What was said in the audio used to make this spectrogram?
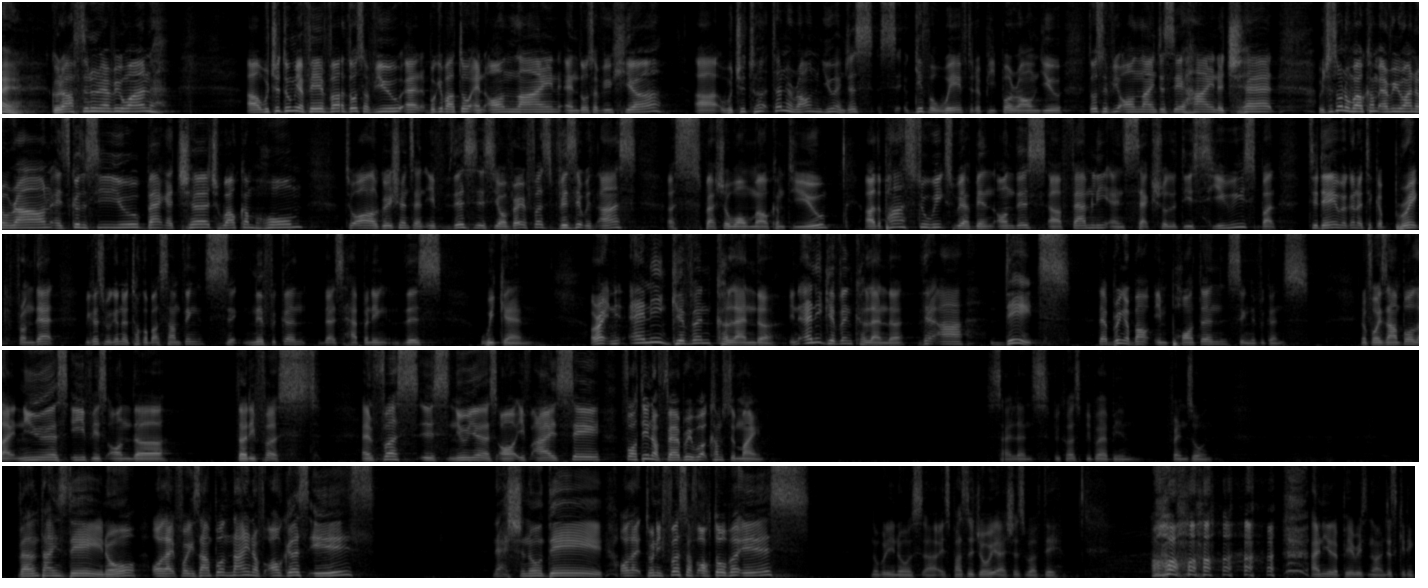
Hi, good afternoon, everyone. Uh, would you do me a favor, those of you at Bukit Batok and online, and those of you here, uh, would you t- turn around you and just give a wave to the people around you? Those of you online, just say hi in the chat. We just want to welcome everyone around. It's good to see you back at church. Welcome home to all our Gracians. And if this is your very first visit with us, a special warm welcome to you. Uh, the past two weeks, we have been on this uh, family and sexuality series, but today we're going to take a break from that because we're going to talk about something significant that's happening this weekend. All right, in any given calendar, in any given calendar, there are dates that bring about important significance. You know, for example, like New Year's Eve is on the 31st, and first is New Year's, or if I say 14th of February, what comes to mind? Silence, because people have been friend zoned. Valentine's Day, you know, or like for example, 9th of August is National Day, or like 21st of October is nobody knows. Uh, it's Pastor Joey Ash's birthday. I need a pay raise. No, I'm just kidding.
